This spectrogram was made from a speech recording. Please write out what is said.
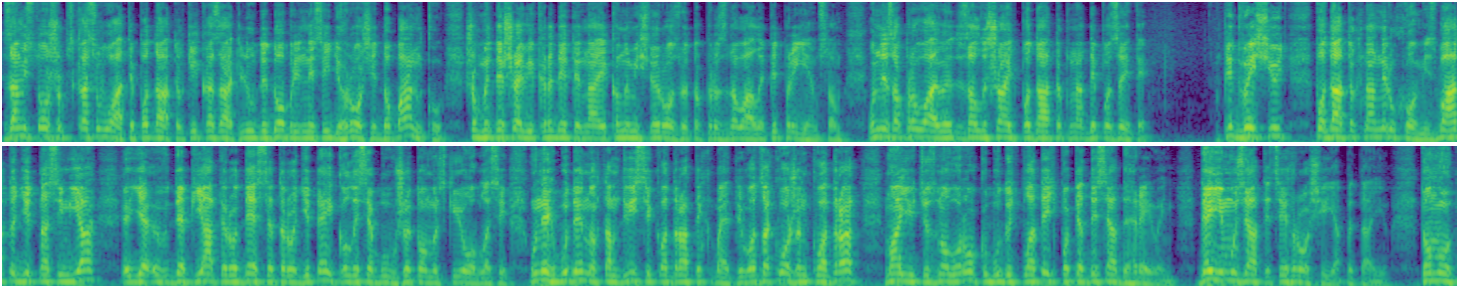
Замість того, щоб скасувати податок і казати, люди добрі, несіть гроші до банку, щоб ми дешеві кредити на економічний розвиток роздавали підприємствам. Вони запровадили залишають податок на депозити. Підвищують податок на нерухомість. Багатодітна сім'я, е, де п'ятеро-десятеро дітей, колись я був в Житомирській області, у них будинок там 200 квадратних метрів. От за кожен квадрат мають з нового року будуть платити по 50 гривень. Де їм взяти ці гроші, я питаю. Тому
